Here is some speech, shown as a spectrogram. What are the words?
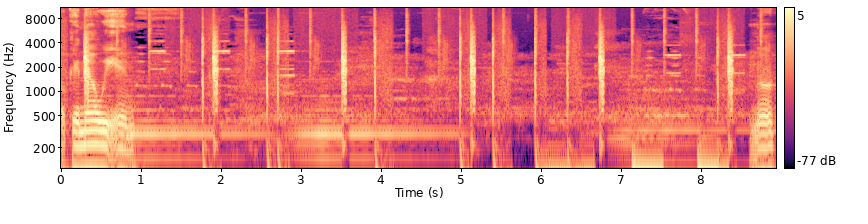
Okay now we in not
